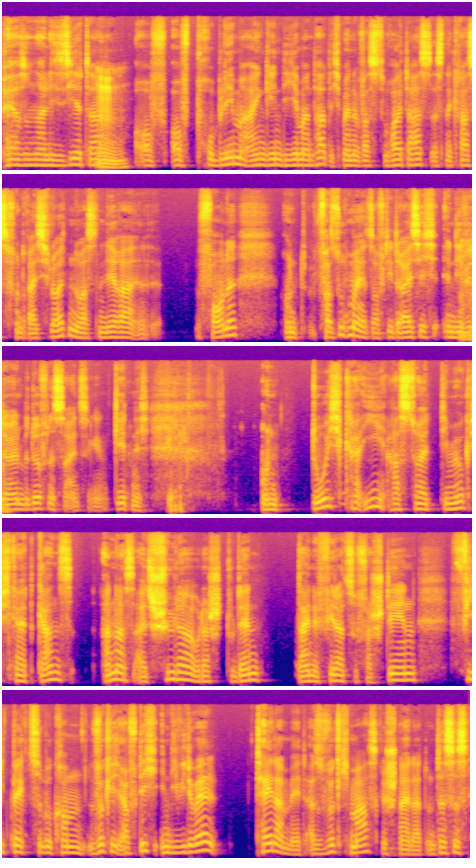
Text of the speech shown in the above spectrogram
personalisierter mhm. auf, auf Probleme eingehen, die jemand hat. Ich meine, was du heute hast, ist eine Klasse von 30 Leuten, du hast einen Lehrer äh, vorne und versuch mal jetzt auf die 30 individuellen mhm. Bedürfnisse einzugehen. Geht nicht. Okay. Und durch KI hast du halt die Möglichkeit, ganz anders als Schüler oder Student deine Fehler zu verstehen, Feedback zu bekommen, wirklich auf dich individuell tailor-made, also wirklich maßgeschneidert. Und das ist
